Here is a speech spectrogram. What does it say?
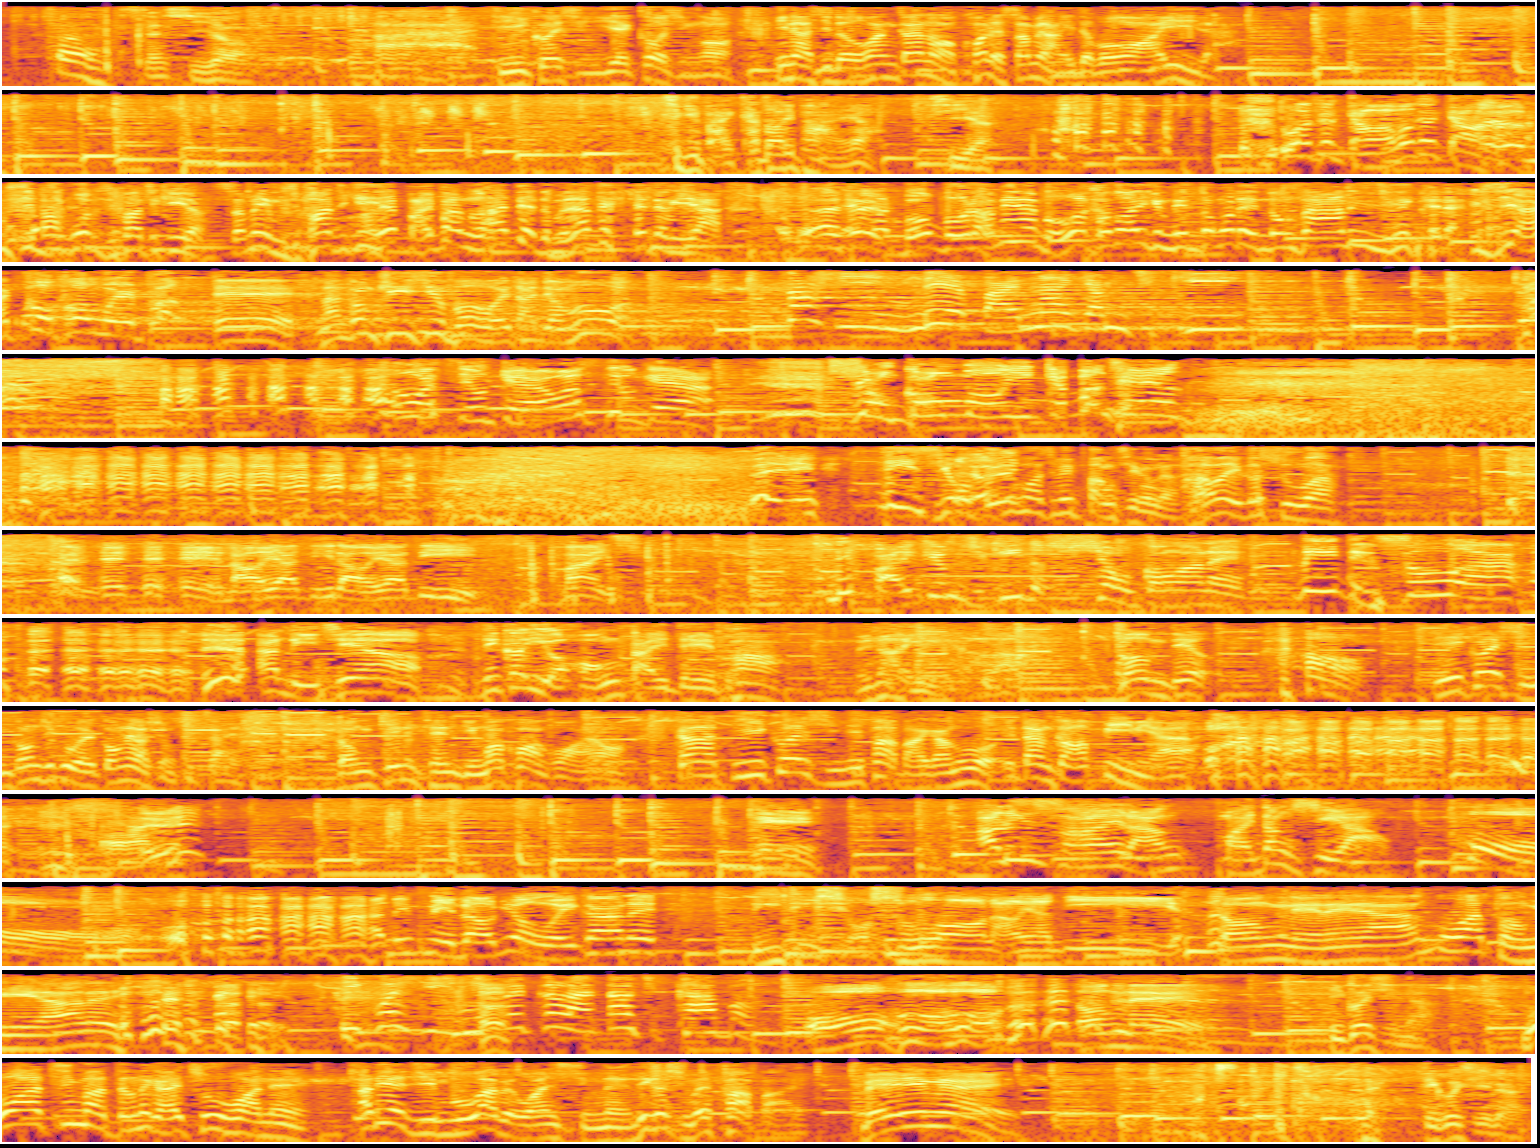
真是哦。唉，结果是伊诶个性哦，伊若是落番间哦，看到什么人伊就无欢喜啦。这个牌卡到你牌啊？是啊。我个搞啊，我个搞啊！不是我唔是拍这个啊，什么唔是拍这个？那白板我海底就没得看到伊啊。哎，无无啦，你咧无啊卡多已经连装我连装衫，你是起来？不是啊，各讲话拍。哎，人讲起手无回大丈夫。倒是你的白那减一支。我笑嘅，我笑嘅，上讲无意咁不清。哎，你是我废话这边放枪了，还有一个输啊！嘿嘿嘿嘿，老爷子老爷子，卖笑！你白金一支就上公啊呢，你一定输啊！啊，而且啊，你可有红大地拍，没那意思啦！无唔对，李国成讲这句话讲了上实在，当今天庭我看看哦，甲李国成你拍白功夫会当我比名。嘿，啊！你三个人买当笑，哦，你面露叫回家呢，你定小输哦，老爷弟。当然的啊，我同意啊咧。李贵是你要过来倒一卡无？哦，当然。李贵是啊，我今嘛等你来处罚呢，啊，你的任务还未完成呢，你可想要拍牌？未用诶。李贵是啊。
